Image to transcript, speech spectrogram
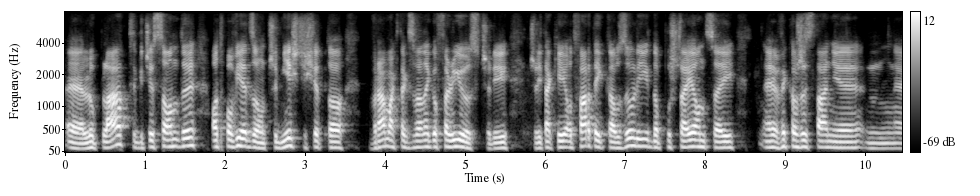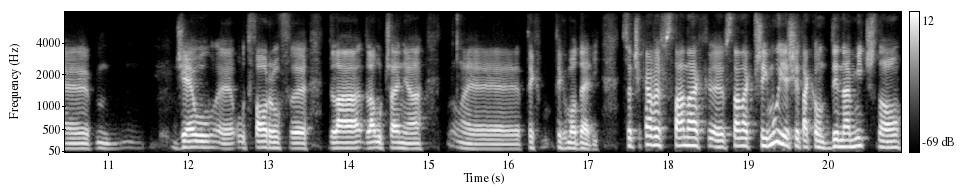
e, lub lat, gdzie sądy odpowiedzą, czy mieści się to w ramach tak zwanego fair use, czyli, czyli takiej otwartej klauzuli dopuszczającej e, wykorzystanie mm, dzieł, utworów dla, dla uczenia tych, tych modeli. Co ciekawe, w Stanach, w Stanach przyjmuje się taką dynamiczną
